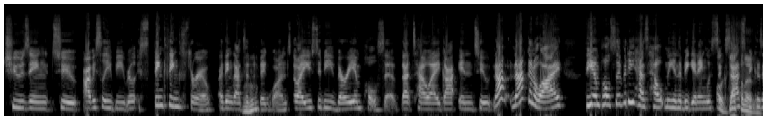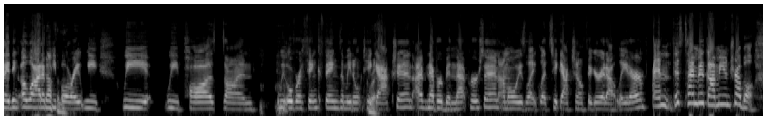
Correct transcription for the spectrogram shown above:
choosing to obviously be really think things through. I think that's a Mhm. big one. So I used to be very impulsive. That's how I got into not not going to lie, the impulsivity has helped me in the beginning with Oh, success definitely. because I think a lot of people, right, we we we pause on we overthink things and we don't take Right. action. I've never been that person. I'm always like, let's take action, I'll figure it out later. And this time it got me in trouble.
